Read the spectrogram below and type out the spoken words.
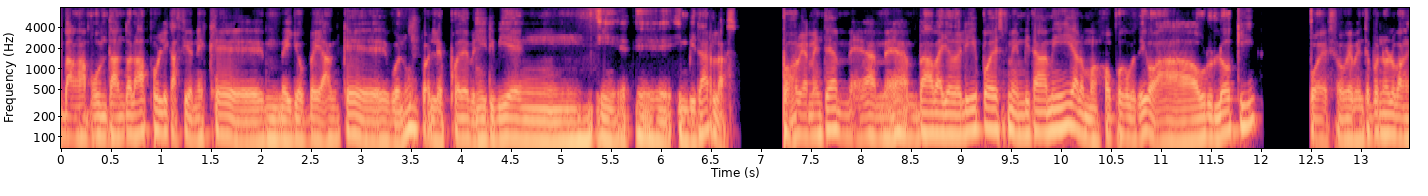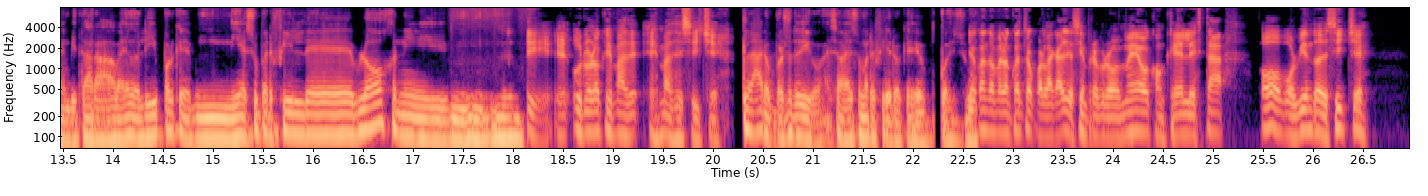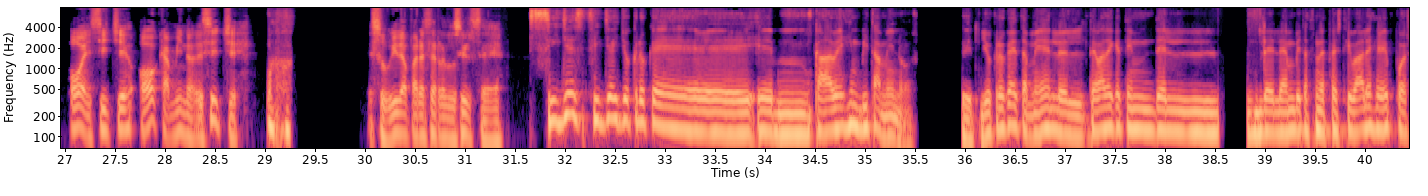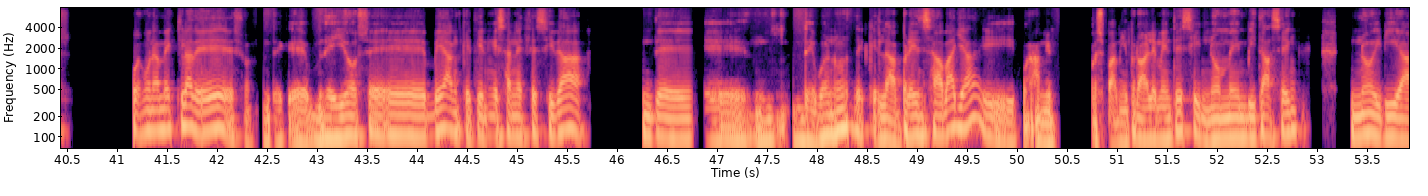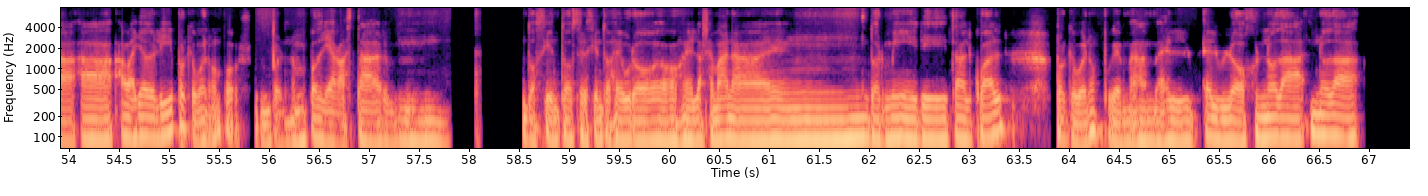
van apuntando las publicaciones que ellos vean que, bueno, pues les puede venir bien eh, invitarlas. Pues obviamente a, a, Valladolid pues me invitan a mí y a lo mejor, pues como digo, a Uruloki pues obviamente pues no lo van a invitar a Valladolid porque ni es su perfil de blog ni... Sí, eh, uno lo que es más de, es más de Siche. Claro, por eso te digo, a eso me refiero que pues... Yo cuando me lo encuentro por la calle siempre bromeo con que él está o volviendo de Siche, o en Siche, o camino de Siche. Su vida parece reducirse. Siche, yo creo que em, cada vez invita menos. Yo creo que también el, tema de que del, de la invitación de festivales es pues pues una mezcla de eso, de que ellos eh, vean que tienen esa necesidad de, de, bueno, de que la prensa vaya y pues mí, pues para mí probablemente si no me invitasen no iría a, Valladolid porque bueno, pues, pues, no me podría gastar 200, mm, 300 euros en la semana en dormir y tal cual, porque bueno, porque el, el blog no da, no da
